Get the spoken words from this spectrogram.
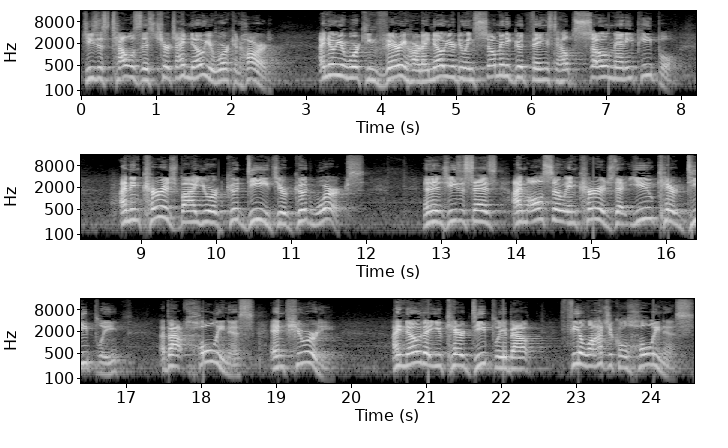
Jesus tells this church, I know you're working hard. I know you're working very hard. I know you're doing so many good things to help so many people. I'm encouraged by your good deeds, your good works. And then Jesus says, I'm also encouraged that you care deeply about holiness and purity. I know that you care deeply about theological holiness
